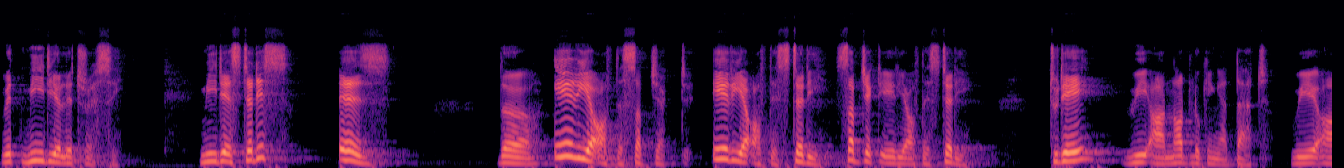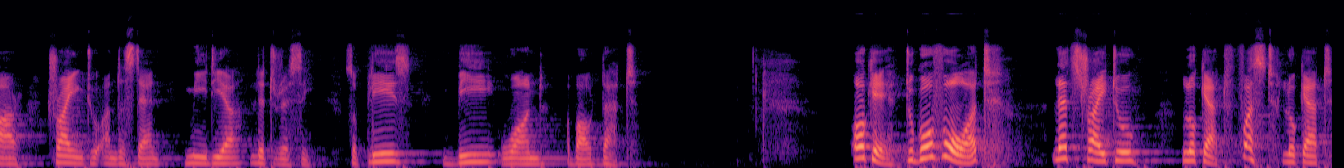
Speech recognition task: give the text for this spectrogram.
with media literacy. Media studies is the area of the subject, area of the study, subject area of the study. Today, we are not looking at that. We are trying to understand media literacy. So please be warned about that. Okay, to go forward, let's try to look at, first look at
